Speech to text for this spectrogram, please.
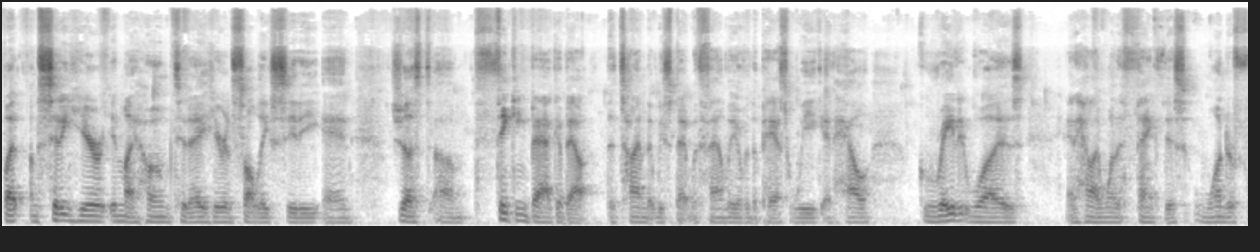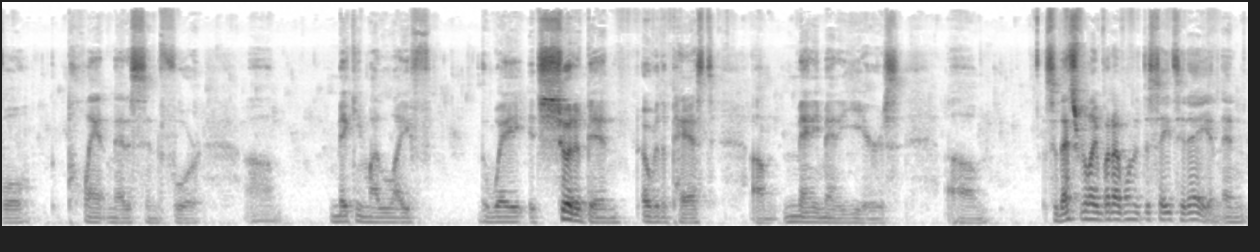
But I'm sitting here in my home today, here in Salt Lake City, and just um, thinking back about the time that we spent with family over the past week and how great it was and how I want to thank this wonderful plant medicine for um, making my life the way it should have been over the past um, many, many years. Um, so that's really what I wanted to say today. And, and,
